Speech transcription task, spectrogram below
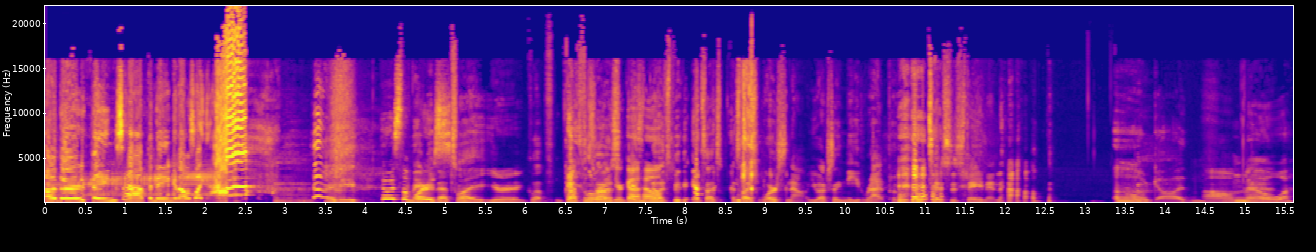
other things happening, and I was like, ah! maybe it was the maybe worst. that's why your gut, gut That's what's flora wrong with is- your gut is- No, health. it's because it's it's, it's like worse now. You actually need rat poop to sustain it now. Oh God, Oh no.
